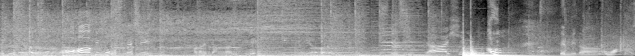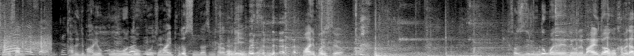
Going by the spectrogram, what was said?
랠리가 길어졌습니다. 어허, 김동호 스매싱 받아냅니다. 두개 스매싱. 야, 힘을. 아웃! 뺍니다. 와, 4대 3. 성공했어요. 다들 이제 말이 없고 응원도 없고. 지금 많이 퍼졌습니다. 지금 사람들이 많이 퍼졌어요. 선수들이 운동만 해야 되는데 오늘 말도 하고 카메라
